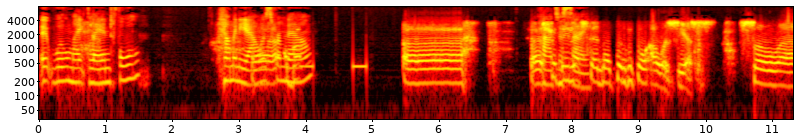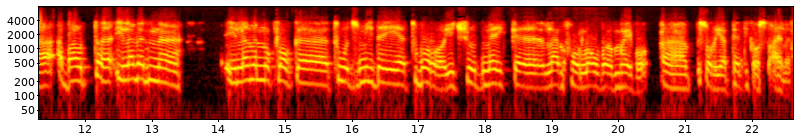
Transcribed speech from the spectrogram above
it will make landfall? How many hours uh, from now? Uh, uh, should be say. less than uh, 24 hours, yes. So uh, about uh, 11, uh, 11 o'clock uh, towards midday tomorrow, it should make landfall over Maewo, sorry, Pentecost Island.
